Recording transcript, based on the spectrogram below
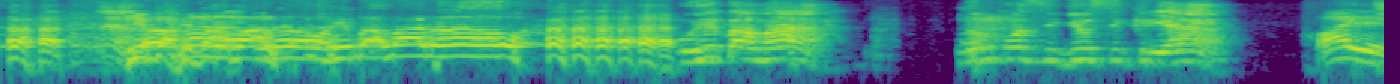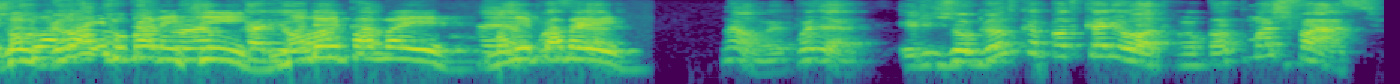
Ribamar, não, Ribamar não. o Ribamar não conseguiu se criar. Olha, jogando aí, o Valentim. Manda ele para aí. É, Manda ele para aí. É. Não, é, pois é. Ele jogando o Campeonato Carioca, o campeonato mais fácil,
